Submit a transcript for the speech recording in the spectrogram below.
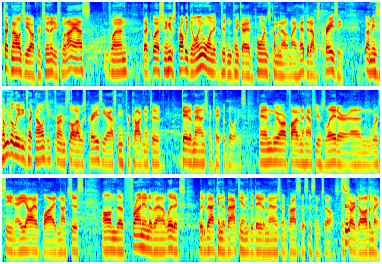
technology opportunities. When I asked Glenn that question, he was probably the only one that didn't think I had horns coming out of my head, that I was crazy. I mean, some of the leading technology firms thought I was crazy asking for cognitive data management capabilities. And we are five and a half years later, and we're seeing AI applied not just on the front end of analytics, but back in the back end of the data management processes themselves, and starting to automate.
